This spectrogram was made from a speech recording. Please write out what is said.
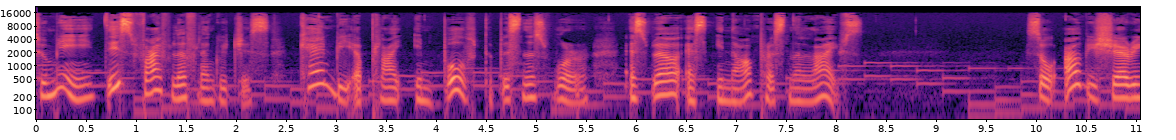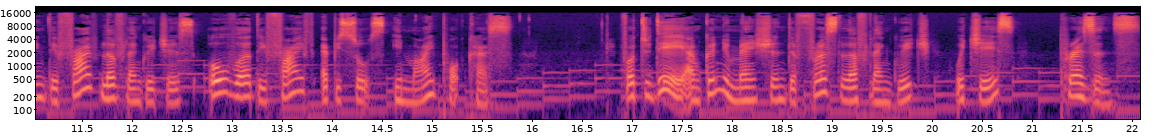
To me, these five love languages can be applied in both the business world as well as in our personal lives. So, I'll be sharing the five love languages over the five episodes in my podcast. For today, I'm going to mention the first love language, which is presence.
